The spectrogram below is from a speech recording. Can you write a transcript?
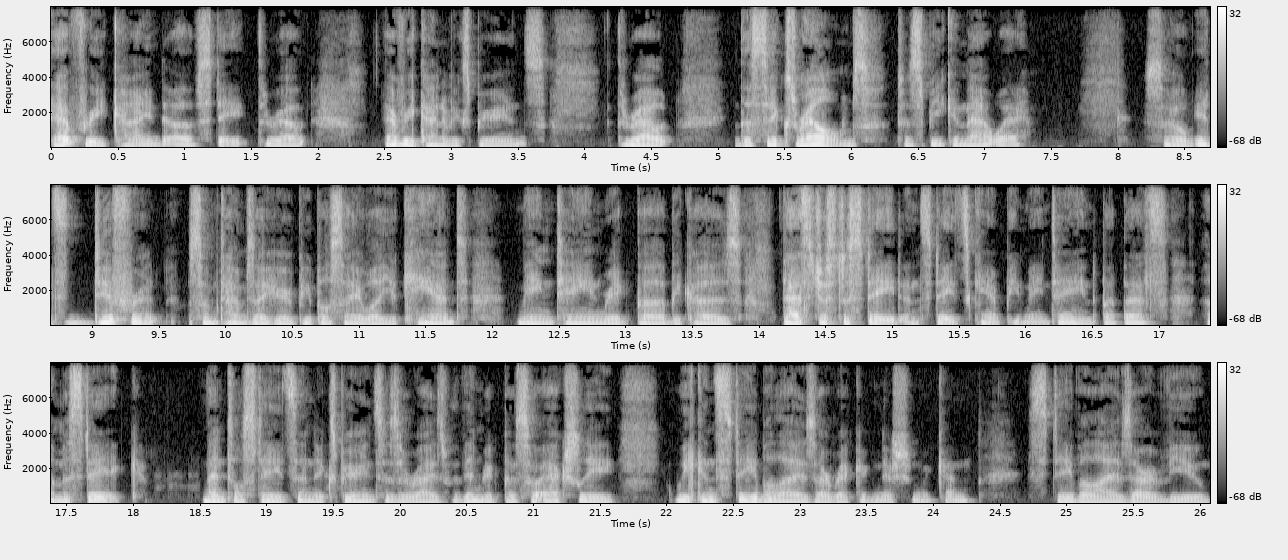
every kind of state, throughout every kind of experience, throughout the six realms, to speak in that way. So it's different. Sometimes I hear people say, well, you can't maintain Rigpa because that's just a state and states can't be maintained. But that's a mistake. Mental states and experiences arise within Rigpa. So actually, we can stabilize our recognition. We can stabilize our view.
